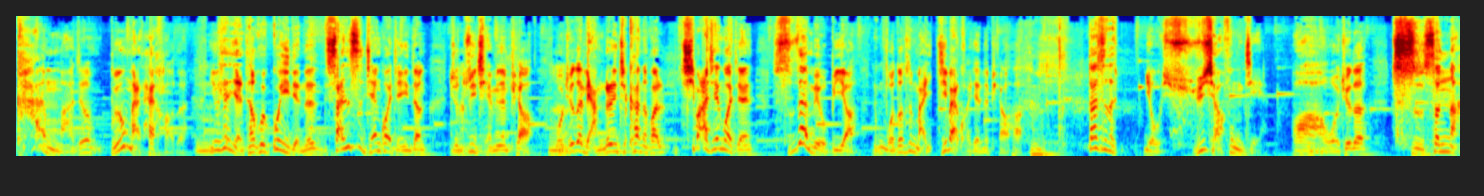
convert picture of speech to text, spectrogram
看嘛，就不用买太好的，因为现在演唱会贵一点的三四千块钱一张，就最前面的票。我觉得两个人去看的话，七八千块钱实在没有必要，我都是买几百块钱的票。哈。但是呢，有徐小凤姐，哇，我觉得此生呐，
